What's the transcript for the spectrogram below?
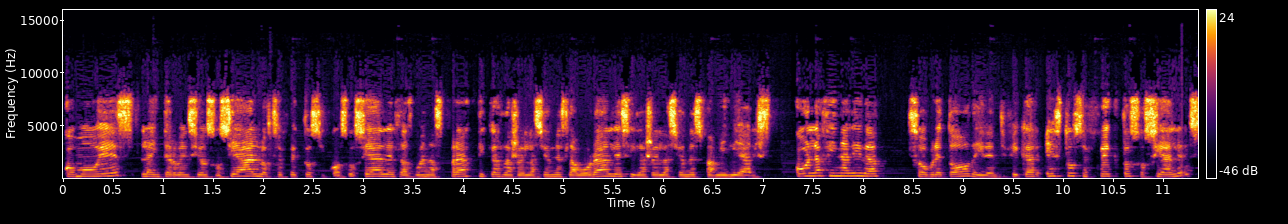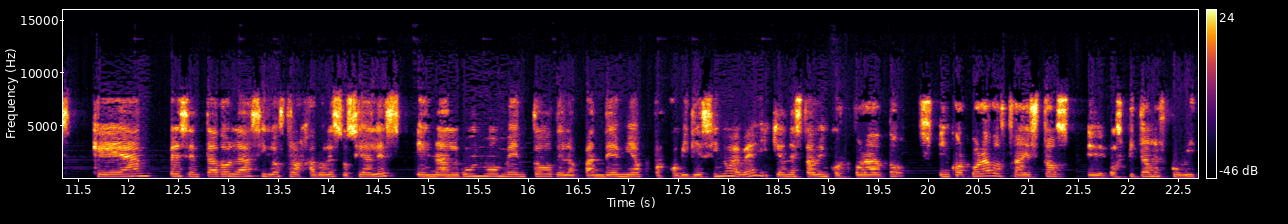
como es la intervención social, los efectos psicosociales, las buenas prácticas, las relaciones laborales y las relaciones familiares, con la finalidad sobre todo de identificar estos efectos sociales que han presentado las y los trabajadores sociales en algún momento de la pandemia por COVID-19 y que han estado incorporado, incorporados a estos eh, hospitales COVID.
